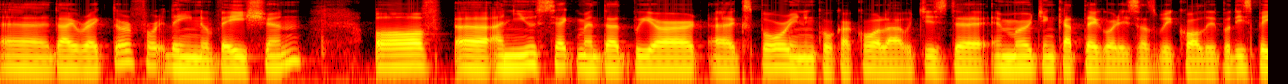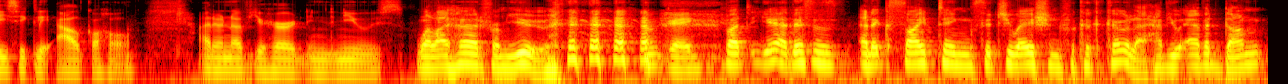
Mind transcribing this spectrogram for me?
uh, director for the innovation of uh, a new segment that we are uh, exploring in Coca Cola, which is the emerging categories, as we call it, but it's basically alcohol. I don't know if you heard in the news. Well, I heard from you. Okay. But yeah, this is an exciting situation for Coca Cola. Have you ever done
